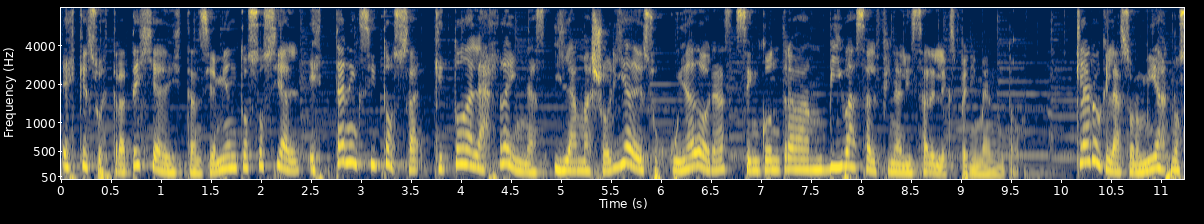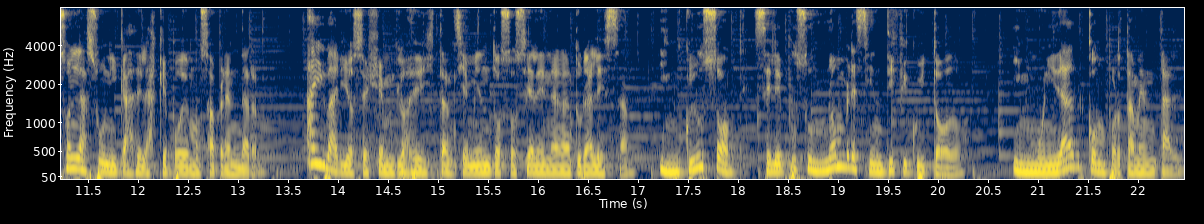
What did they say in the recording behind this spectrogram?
es que su estrategia de distanciamiento social es tan exitosa que todas las reinas y la mayoría de sus cuidadoras se encontraban vivas al finalizar el experimento. Claro que las hormigas no son las únicas de las que podemos aprender. Hay varios ejemplos de distanciamiento social en la naturaleza. Incluso se le puso un nombre científico y todo. Inmunidad comportamental.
